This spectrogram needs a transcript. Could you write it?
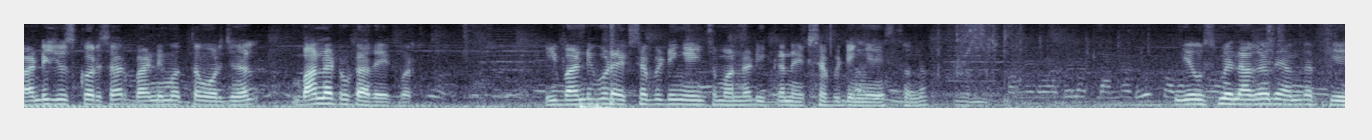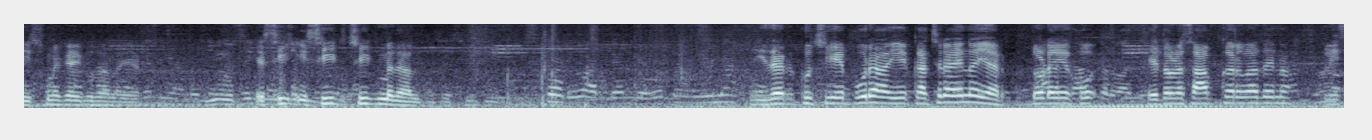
బండి చూసుకోరు సార్. బండి మొత్తం ఒరిజినల్. బాగా ఉంటుంది ఎక్కువ. ఈ బండి కూడా ఎక్స్ట్రా ఫిట్టింగ్ వేయించమన్నాడు. ఇక్కడ ఎక్స్ట్రా ఫిట్టింగ్ వేయిస్తున్నాం. ये उसमें लगा दे अंदर ये इसमें क्या को डाला यार ये सीट सीट सीट में डाल दो इधर कुछ ये पूरा ये कचरा है ना यार थोड़ा ये खो- ये थोड़ा साफ करवा देना प्लीज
